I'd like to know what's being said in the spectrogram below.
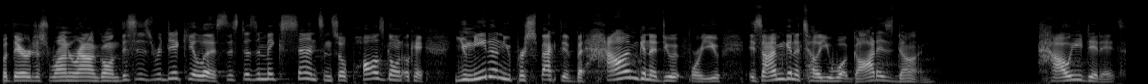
but they were just running around going, This is ridiculous. This doesn't make sense. And so Paul's going, Okay, you need a new perspective, but how I'm going to do it for you is I'm going to tell you what God has done, how he did it,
